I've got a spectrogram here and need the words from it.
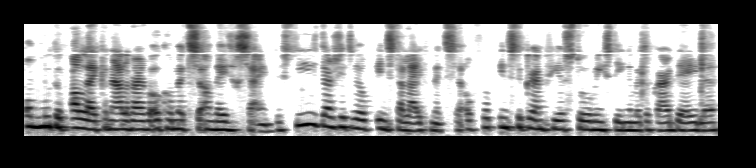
ontmoeten op allerlei kanalen waar we ook al met ze aanwezig zijn. Dus die, daar zitten we op Insta Live met ze. Of op Instagram via stories dingen met elkaar delen.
